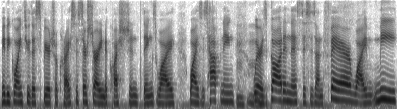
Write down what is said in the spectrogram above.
maybe going through this spiritual crisis, they're starting to question things. Why? Why is this happening? Mm-hmm. Where is God in this? This is unfair. Why me?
